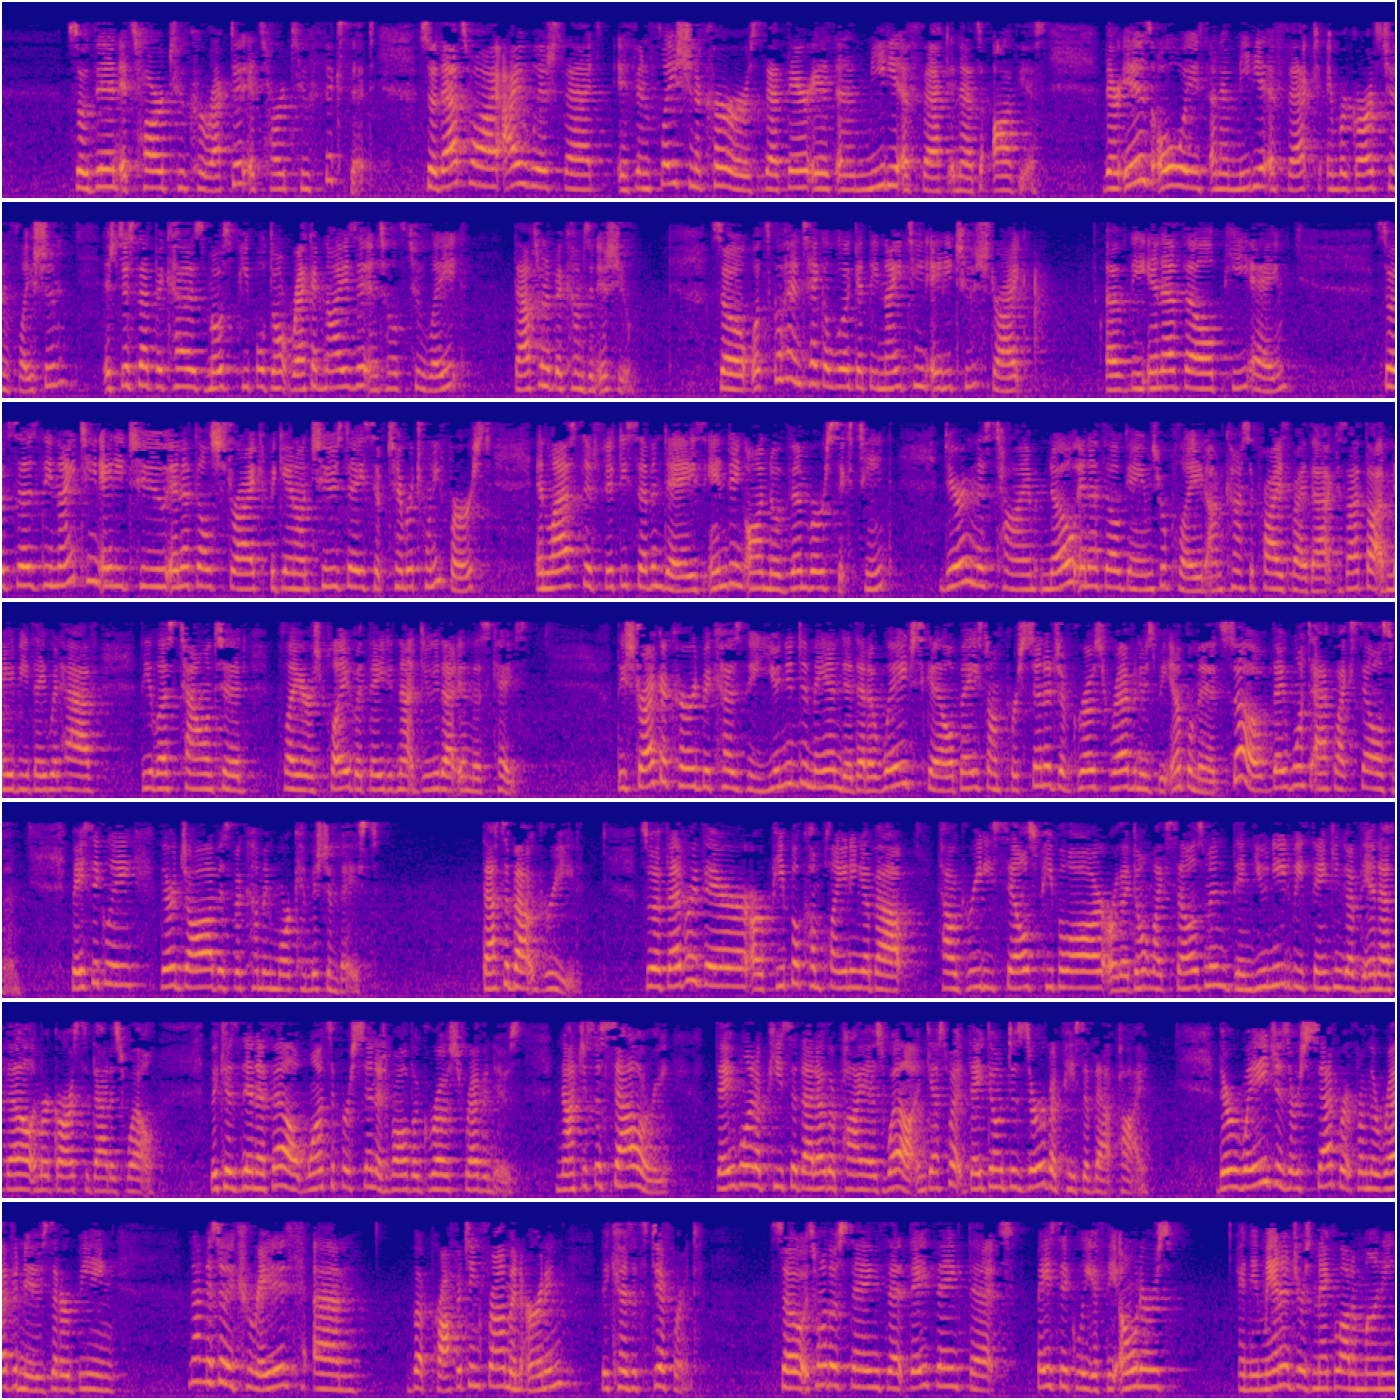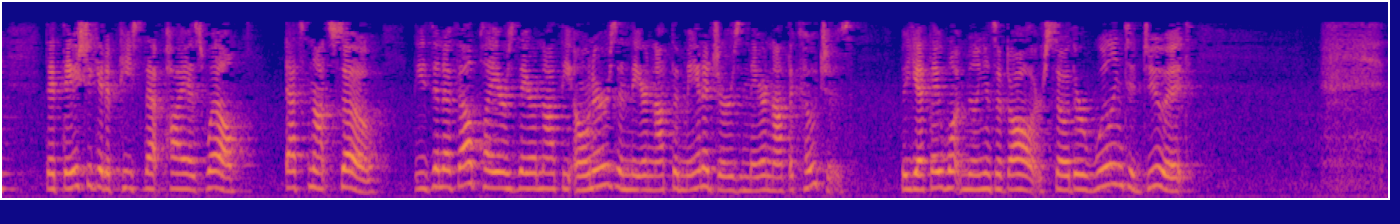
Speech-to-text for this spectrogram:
So then it's hard to correct it, it's hard to fix it. So that's why I wish that if inflation occurs, that there is an immediate effect and that's obvious. There is always an immediate effect in regards to inflation. It's just that because most people don't recognize it until it's too late, that's when it becomes an issue. So let's go ahead and take a look at the 1982 strike of the NFLPA. So it says the 1982 NFL strike began on Tuesday, September 21st and lasted 57 days, ending on November 16th. During this time, no NFL games were played. I'm kind of surprised by that because I thought maybe they would have the less talented players play, but they did not do that in this case. The strike occurred because the union demanded that a wage scale based on percentage of gross revenues be implemented, so they want to act like salesmen. Basically, their job is becoming more commission based. That's about greed. So if ever there are people complaining about how greedy salespeople are or they don't like salesmen, then you need to be thinking of the NFL in regards to that as well. Because the NFL wants a percentage of all the gross revenues, not just a salary, they want a piece of that other pie as well. And guess what? They don't deserve a piece of that pie. Their wages are separate from the revenues that are being not necessarily created, um, but profiting from and earning because it's different. So it's one of those things that they think that basically if the owners and the managers make a lot of money, that they should get a piece of that pie as well. That's not so. These NFL players, they are not the owners and they are not the managers and they are not the coaches but yet they want millions of dollars. So they're willing to do it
